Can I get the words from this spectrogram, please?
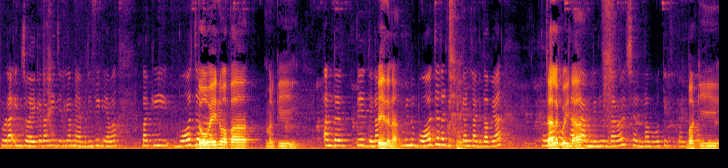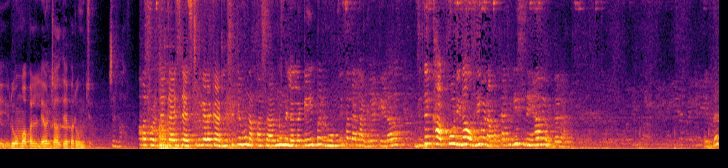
ਥੋੜਾ ਇੰਜੋਏ ਕਰਾਂਗੇ ਜਿਹੜੀਆਂ ਮੈਮਰੀਜ਼ ਹੈਗੀਆਂ ਵਾ। ਬਾਕੀ ਬਹੁਤ 2 ਜ਼ਿਆਦਾ ਵਜੇ ਨੂੰ ਆਪਾਂ ਮਤਲਬ ਕਿ ਅੰਦਰ ਭੇਜ ਦੇਣਾ। ਮੈਨੂੰ- ਬਹੁਤ ਜ਼ਿਆਦਾ ਡਿਫਿਕਲਟ ਲੱਗਦਾ ਪਿਆ। ਚੱਲ ਕੋਈ ਨਾ। ਫੈਮਿਲੀ ਨੂੰ ਇਦਾਂ ਛੱਡਣਾ ਬਹੁਤ ਡਿਫਿਕਲਟ ਬਾਕੀ ਰੂਮ ਆਪਾਂ ਲੈ ਲਿਆ ਹੁਣ ਚੱਲਦੇ ਆਪਾਂ ਰੂਮ 'ਚ। ਚਲੋ। ਆਪਾਂ ਥੋੜੀ ਦੇਰ ਗਾਇਸ ਰੈਸਟ ਵਗੈਰਾ ਕਰ ਲਈ ਸੀ ਤੇ ਹੁਣ ਆਪਾਂ ਸਰ ਨੂੰ ਮਿਲਣ ਲੱਗੇ ਸੀ ਪਰ ਰੂਮ ਨਹੀਂ ਪਤਾ ਲੱਗ ਰਿਹਾ ਕਿਹੜਾ ਜਿੱਦਾਂ ਖੱਪ ਹੋਣੀ ਨਾ ਉਹੀ ਹੋਣਾ ਪੱਕਾ ਕਿਉਂਕਿ ਸਨੇਹਾ ਵੀ ਉੱਧਰ ਆ। ਇੱਧਰ?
